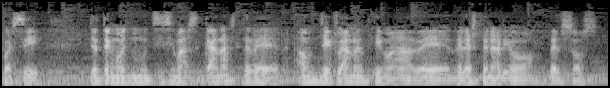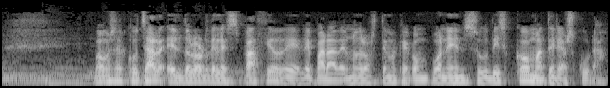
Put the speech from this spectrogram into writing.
Pues sí, yo tengo muchísimas ganas de ver a un Yeclano encima de- del escenario del SOS. Vamos a escuchar El dolor del espacio de, de Parade, uno de los temas que componen su disco Materia Oscura.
